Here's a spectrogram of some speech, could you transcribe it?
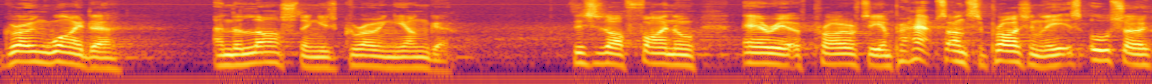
growing wider, and the last thing is growing younger. This is our final area of priority, and perhaps unsurprisingly, it's also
